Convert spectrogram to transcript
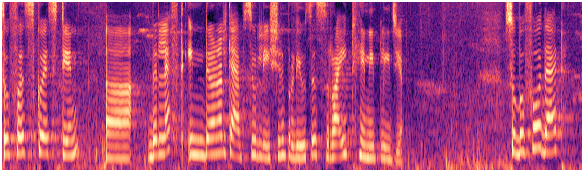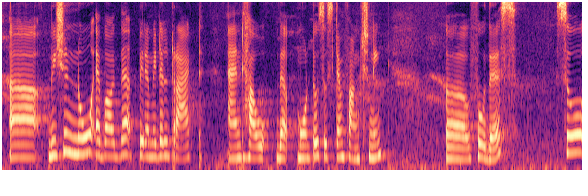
So first question, uh, the left internal capsule lesion produces right hemiplegia. So before that, uh, we should know about the pyramidal tract and how the motor system functioning uh, for this. So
